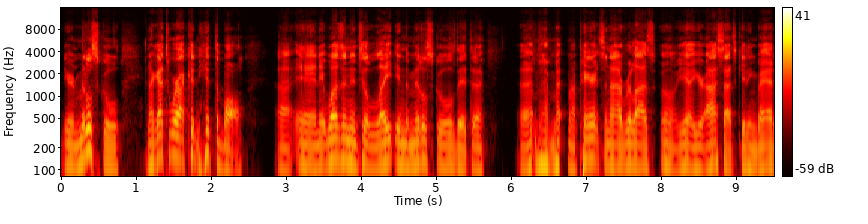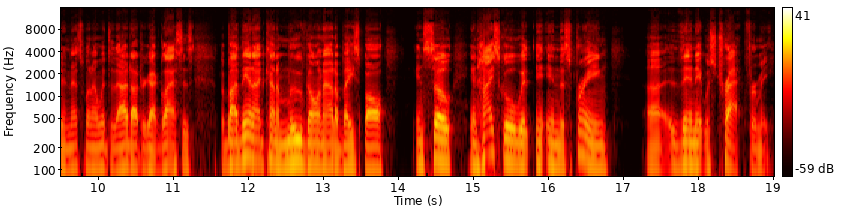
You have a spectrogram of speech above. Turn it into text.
during middle school, and I got to where I couldn't hit the ball. and it wasn't until late in the middle school that my, my, parents and I realized, oh yeah, your eyesight's getting bad, and that's when I went to the eye doctor, got glasses. But by then, I'd kind of moved on out of baseball, and so in high school, with in the spring, uh, then it was track for me.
